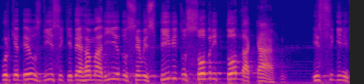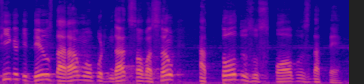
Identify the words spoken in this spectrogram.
porque Deus disse que derramaria do seu espírito sobre toda a carne. Isso significa que Deus dará uma oportunidade de salvação a todos os povos da terra.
